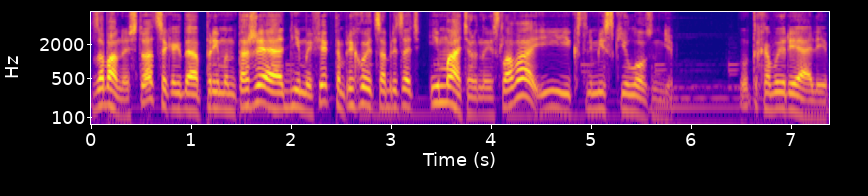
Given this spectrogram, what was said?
Забавная ситуация, когда при монтаже одним эффектом приходится обрезать и матерные слова, и экстремистские лозунги. Ну, таковы реалии.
